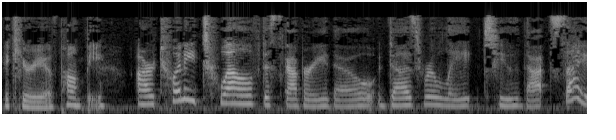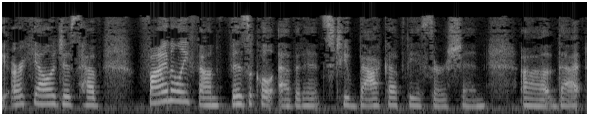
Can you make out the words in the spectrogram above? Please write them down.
the Curia of Pompey. Our 2012 discovery, though, does relate to that site. Archaeologists have finally found physical evidence to back up the assertion uh, that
